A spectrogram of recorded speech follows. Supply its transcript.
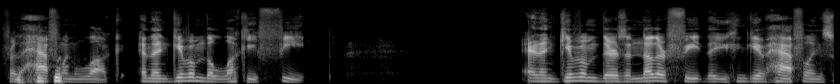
for the halfling luck, and then give him the lucky feat. And then give them. There's another feat that you can give halflings.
